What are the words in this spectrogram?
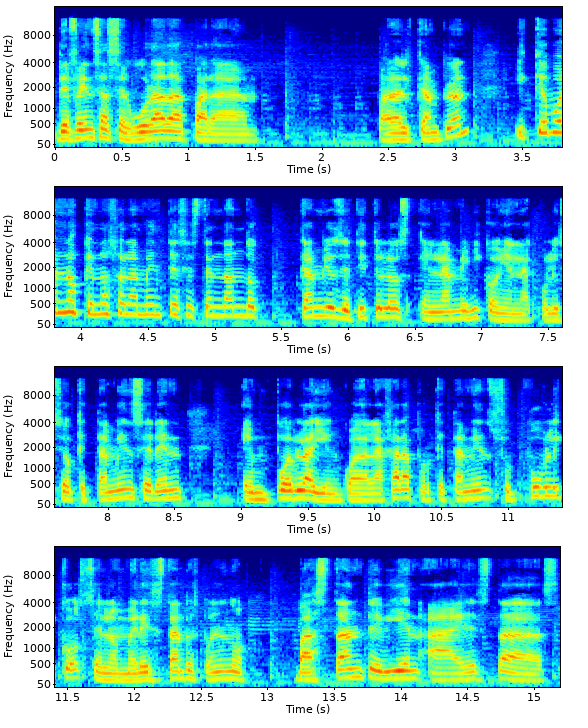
defensa asegurada para para el campeón. Y qué bueno que no solamente se estén dando cambios de títulos en la México y en la Coliseo, que también se den en Puebla y en Guadalajara, porque también su público se lo merece. Están respondiendo bastante bien a estas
